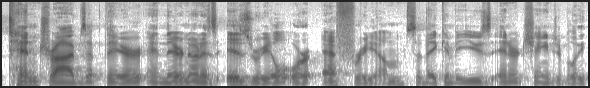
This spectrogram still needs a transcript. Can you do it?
10 tribes up there, and they're known as Israel or Ephraim, so they can be used interchangeably.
